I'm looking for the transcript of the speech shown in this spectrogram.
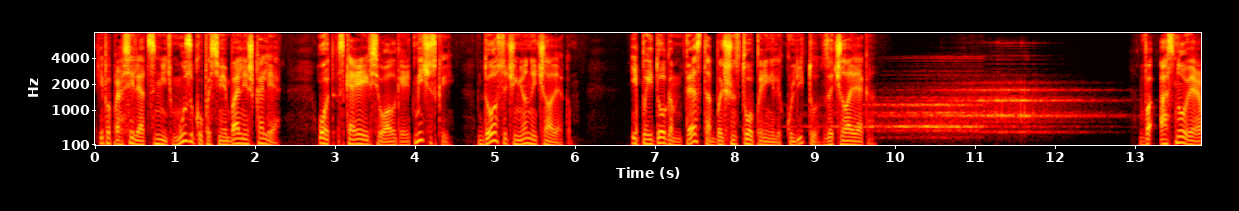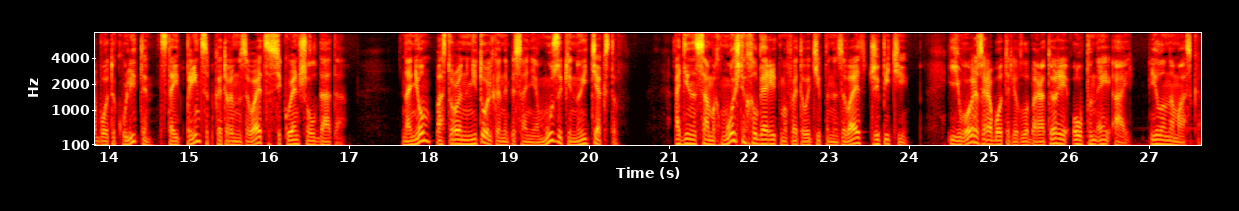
и попросили оценить музыку по семибальной шкале от, скорее всего, алгоритмической до сочиненной человеком. И по итогам теста большинство приняли кулиту за человека – В основе работы Кулиты стоит принцип, который называется sequential data. На нем построено не только написание музыки, но и текстов. Один из самых мощных алгоритмов этого типа называется GPT. и его разработали в лаборатории OpenAI Илона Маска.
